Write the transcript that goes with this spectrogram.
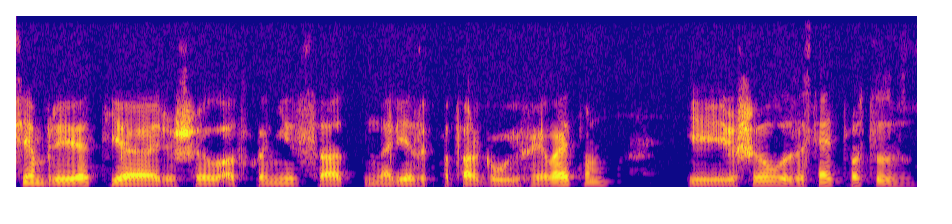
Всем привет! Я решил отклониться от нарезок по торгову и хайлайтам и решил заснять просто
